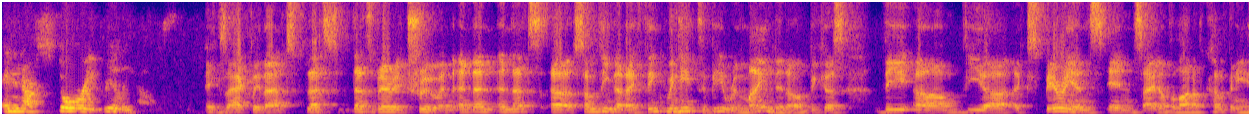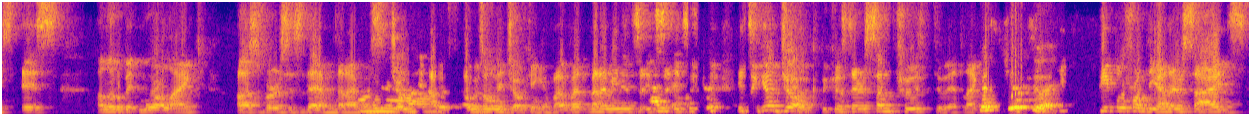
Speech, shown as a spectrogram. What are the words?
and in our story really helps. Exactly. That's that's that's very true, and and and, and that's uh, something that I think we need to be reminded of because the um, the uh, experience inside of a lot of companies is a little bit more like us versus them that I was oh, yeah. joking. I was, I was only joking about, but but I mean it's it's it's a good, it's a good joke because there's some truth to it. Like there's truth to it. People from the other sides,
